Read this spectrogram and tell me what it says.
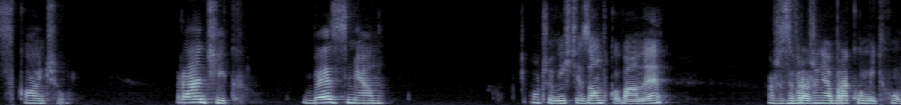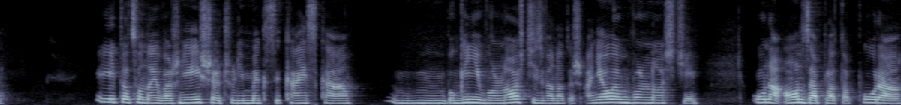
skończył. Rancik bez zmian. Oczywiście ząbkowany, aż z wrażenia brakło mi tchu. I to, co najważniejsze, czyli meksykańska mm, bogini wolności, zwana też aniołem wolności. Una onza plata pura,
